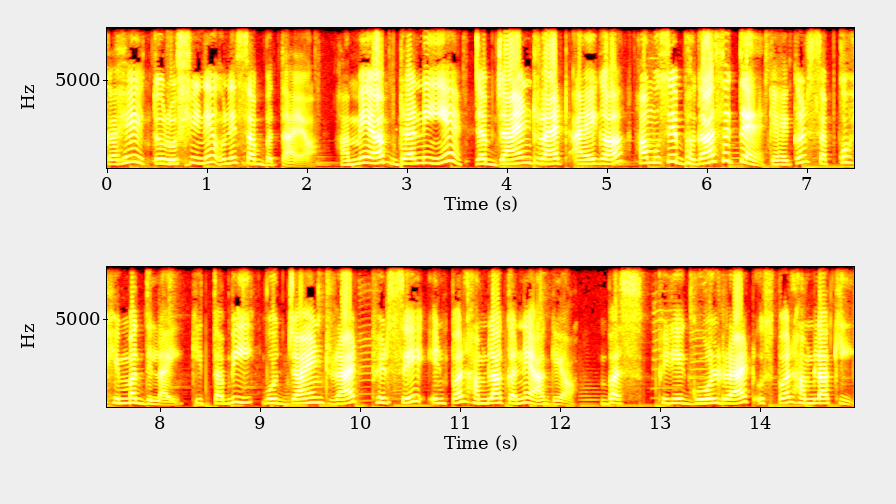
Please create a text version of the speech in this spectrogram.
कहे तो रोशनी ने उन्हें सब बताया। हमें अब डर नहीं है। जब जायंट रैट आएगा, हम उसे भगा सकते हैं, कहकर सबको हिम्मत दिलाई कि तभी वो जायंट रैट फिर से इन पर हमला करने आ गया। बस, फिर ये गोल्ड रैट उस पर हमला की।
